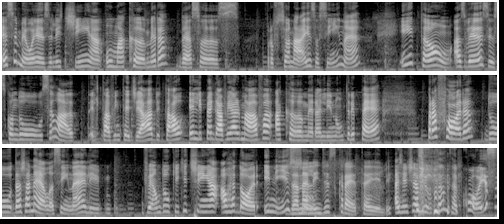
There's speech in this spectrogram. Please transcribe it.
Esse meu ex, ele tinha uma câmera dessas profissionais, assim, né? Então, às vezes, quando, sei lá, ele tava entediado e tal, ele pegava e armava a câmera ali num tripé para fora do, da janela, assim, né? Ele vendo o que, que tinha ao redor. E nisso. Janela indiscreta, ele. A gente já viu tanta coisa.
